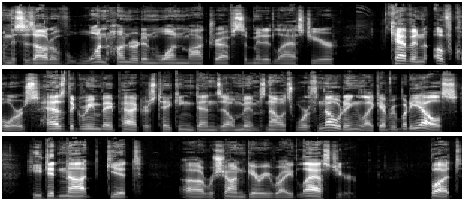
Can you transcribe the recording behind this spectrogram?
And this is out of 101 mock drafts submitted last year. Kevin, of course, has the Green Bay Packers taking Denzel Mims. Now, it's worth noting, like everybody else, he did not get uh, Rashan Gary right last year. But,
